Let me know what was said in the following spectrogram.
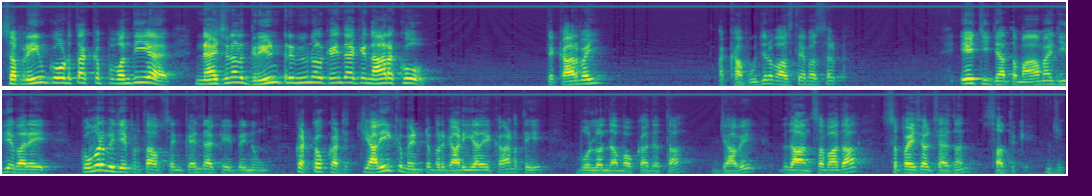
ਸੁਪਰੀਮ ਕੋਰਟ ਤੱਕ ਪਾਬੰਦੀ ਹੈ। ਨੈਸ਼ਨਲ ਗ੍ਰੀਨ ਟ੍ਰਿਬਿਊਨਲ ਕਹਿੰਦਾ ਕਿ ਨਾ ਰੱਖੋ। ਤੇ ਕਾਰਵਾਈ? ਅੱਖਾਂ ਪੂੰਝਣ ਵਾਸਤੇ ਬਸ ਸਿਰਫ। ਇਹ ਚੀਜ਼ਾਂ ਤਮਾਮ ਹੈ ਜਿਹਦੇ ਬਾਰੇ ਕੁੰਵਰ ਵਿਜੇ ਪ੍ਰਤਾਪ ਸਿੰਘ ਕਹਿੰਦਾ ਕਿ ਮੈਨੂੰ ਘੱਟੋ ਘੱਟ 40 ਕੁ ਮਿੰਟ ਬਰਗਾੜੀ ਵਾਲੇ ਕਾਂਡ ਤੇ ਬੋਲਣ ਦਾ ਮੌਕਾ ਦਿੱਤਾ ਜਾਵੇ। ਵਿਧਾਨ ਸਭਾ ਦਾ ਸਪੈਸ਼ਲ ਸੈਸ਼ਨ ਸੱਦ ਕੇ ਜੀ।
